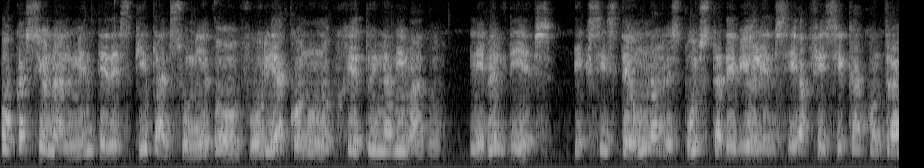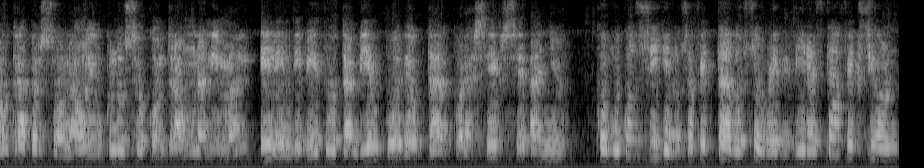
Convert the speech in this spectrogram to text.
ocasionalmente desquitan su miedo o furia con un objeto inanimado. Nivel 10. Existe una respuesta de violencia física contra otra persona o incluso contra un animal. El individuo también puede optar por hacerse daño. ¿Cómo consiguen los afectados sobrevivir a esta afección?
